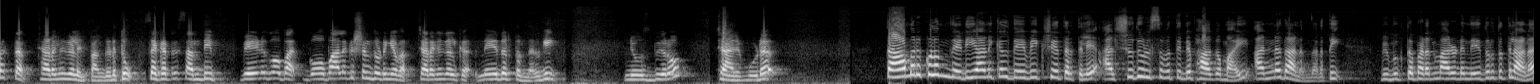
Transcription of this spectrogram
ഭക്തർ ചടങ്ങുകളിൽ പങ്കെടുത്തു. സെക്രട്ടറി സന്ദീപ് വേണുഗോപാൽ ഗോപാലകൃഷ്ണൻ തുടങ്ങിയവർ ചടങ്ങുകൾക്ക് നേതൃത്വം നൽകി. News bureau Charummood. താമരക്കുളം നെടിയാണിക്കൽ ദേവി ക്ഷേത്രത്തിലെ അശ്വതി ഉത്സവത്തിന്റെ ഭാഗമായി അന്നദാനം നടത്തി. വിമുക്ത ഭടന്മാരുടെ നേതൃത്വത്തിലാണ്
